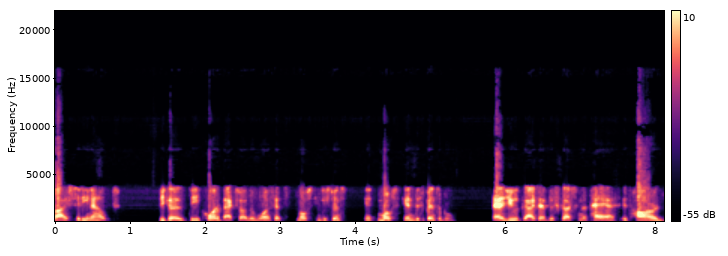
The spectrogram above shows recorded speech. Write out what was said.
by sitting out because the quarterbacks are the ones that's most indispens- most indispensable. As you guys have discussed in the past, it's hard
